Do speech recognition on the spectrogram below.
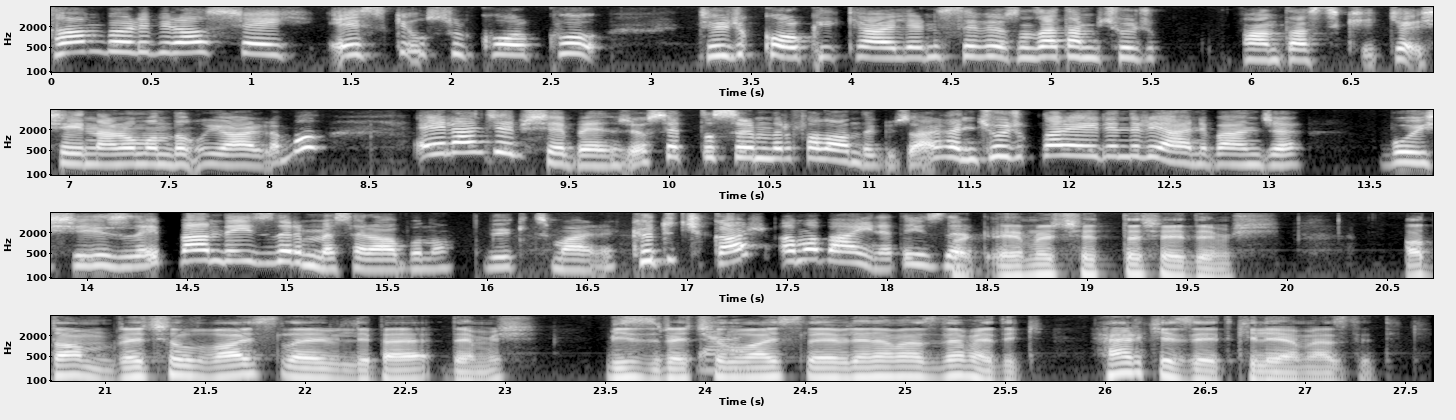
tam böyle biraz şey eski usul korku çocuk korku hikayelerini seviyorsun. Zaten bir çocuk fantastik şeyinden romanından uyarlama. Eğlenceli bir şeye benziyor. Set tasarımları falan da güzel. Hani çocuklar eğlenir yani bence bu işi izleyip. Ben de izlerim mesela bunu büyük ihtimalle. Kötü çıkar ama ben yine de izlerim. Bak Emre Chat'te şey demiş. Adam Rachel Weisz'la evli be demiş. Biz Rachel Yani. Weisz'la evlenemez demedik. Herkesi etkileyemez dedik.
